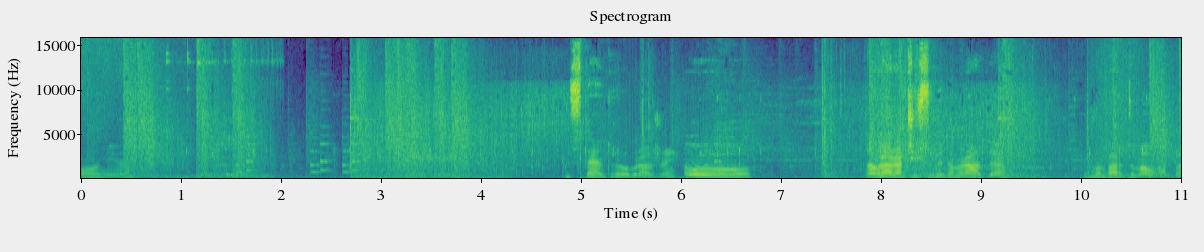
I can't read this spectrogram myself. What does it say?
O nie. Dostałem trochę obrażeń. O! Dobra, raczej sobie dam radę. Mam bardzo mało HP.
